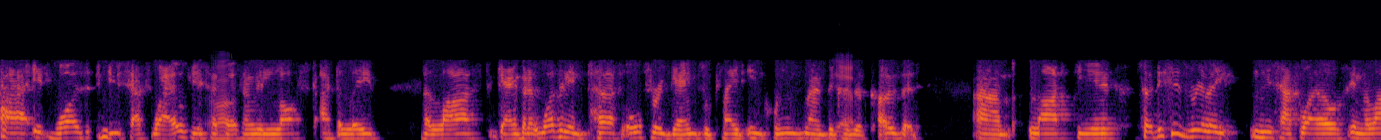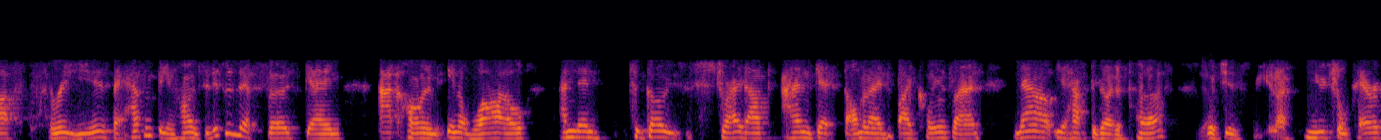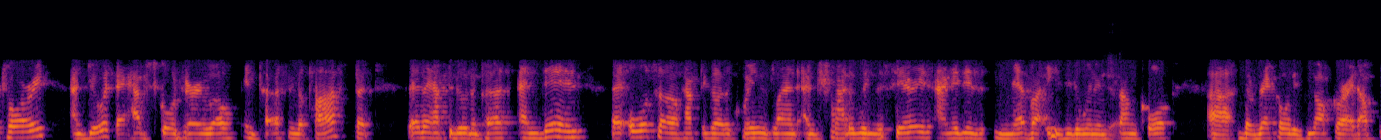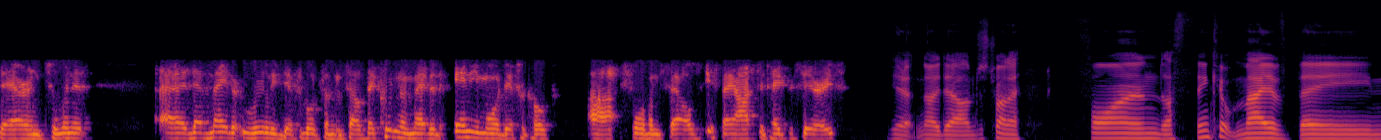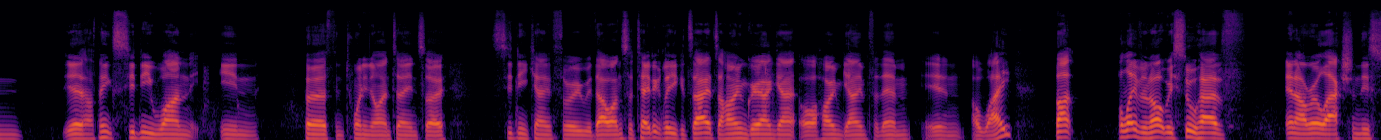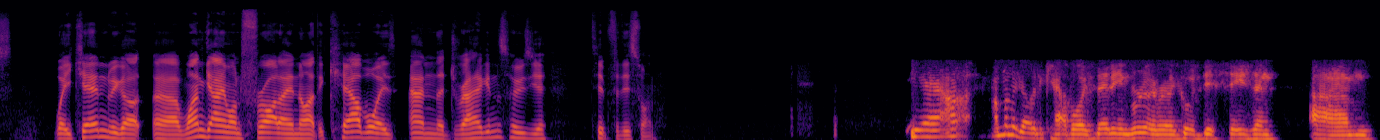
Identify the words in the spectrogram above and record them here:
Uh, it was New South Wales. New South Oh. Wales only lost, I believe, the last game, but it wasn't in Perth. All three games were played in Queensland because Yeah. of COVID um, last year. So this is really New South Wales in the last three years. They haven't been home. So this was their first game at home in a while. And then to go straight up and get dominated by Queensland, now you have to go to Perth, Yeah. which is you know neutral territory, and do it. They have scored very well in Perth in the past, but then they have to do it in Perth, and then they also have to go to Queensland and try to win the series, and it is never easy to win in Yeah. Suncorp. Uh, the record is not great up there, and to win it, uh, they've made it really difficult for themselves. They couldn't have made it any more difficult uh, for themselves if they asked to take the series. Yeah, no doubt. I'm just trying to find. I think it may have been. Yeah, I think Sydney won in Perth in 2019. So Sydney came through with that one. So technically, you could say it's a home ground game or home game for them in a way. But believe it or not, we still have NRL action this weekend. We got uh, one game on Friday night: the Cowboys and the Dragons. Who's your tip for this one? Yeah, I, I'm going to go with the Cowboys. They've been really, really good this season. Um,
